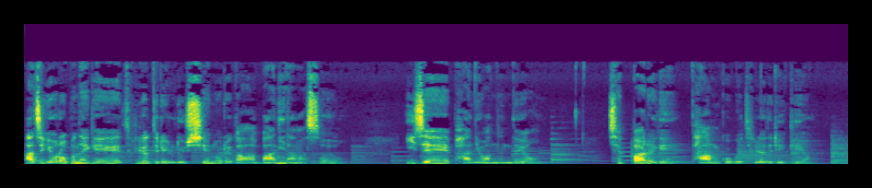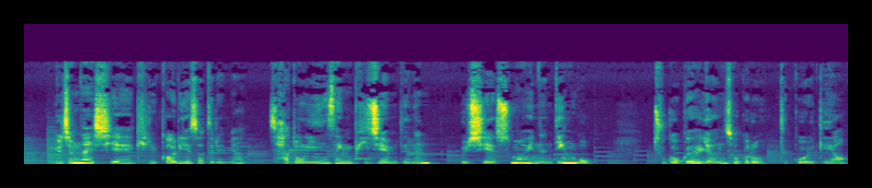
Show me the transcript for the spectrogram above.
아직 여러분에게 들려드릴 루시의 노래가 많이 남았어요. 이제 반이 왔는데요. 재빠르게 다음 곡을 들려드릴게요. 요즘 날씨에 길거리에서 들으면 자동 인생 BGM 되는 루시의 숨어있는 띵곡 두 곡을 연속으로 듣고 올게요.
